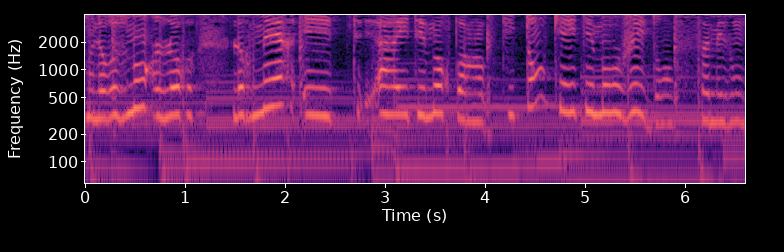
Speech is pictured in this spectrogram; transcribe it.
Malheureusement, leur, mère a été morte par un titan qui a été mangé dans sa maison.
